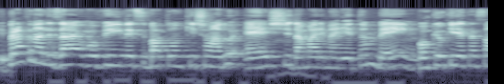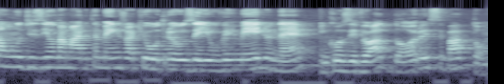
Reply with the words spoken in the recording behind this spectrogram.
E pra finalizar, eu vou vir nesse batom aqui chamado Ash, da Mari Maria também. Porque eu queria testar um nudezinho da Mari também, já que o outro eu usei o vermelho, né? Inclusive, eu adoro esse batom.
